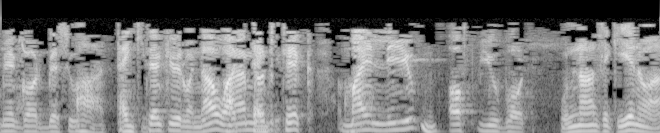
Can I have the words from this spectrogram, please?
May God bless you. Ah, thank you. Thank you very much. Now I am going to take my leave mm. of you both. උන්වහන්සේ කියනවා.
